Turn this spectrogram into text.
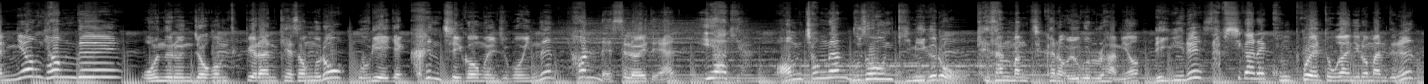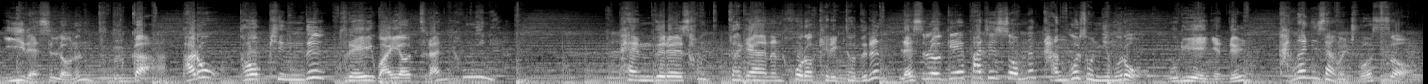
안녕 형들! 오늘은 조금 특별한 개성으로 우리에게 큰 즐거움을 주고 있는 현 레슬러에 대한 이야기야. 엄청난 무서운 기믹으로 개상망측한 얼굴을 하며 링 위를 삽시간의 공포의 도가니로 만드는 이 레슬러는 누굴까? 바로 더 핀드 브레이 와이어트란 형님이야. 팬들을 섬뜩하게 하는 호러 캐릭터들은 레슬러계에 빠질 수 없는 단골 손님으로 우리에게 늘 강한 인상을 주었어.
